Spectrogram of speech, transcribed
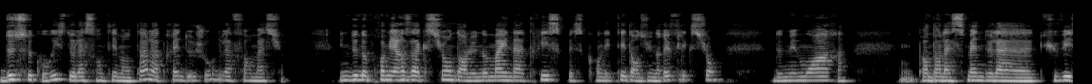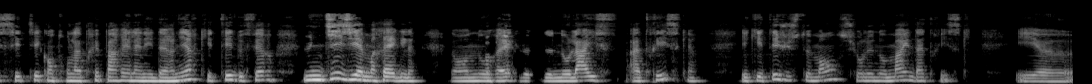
deux secouristes de la santé mentale après deux jours de la formation. Une de nos premières actions dans le No Mind at Risk, parce qu'on était dans une réflexion de mémoire pendant la semaine de la QVCT quand on l'a préparée l'année dernière, qui était de faire une dixième règle dans nos règles de No Life at Risk et qui était justement sur le No Mind at Risk. Et euh,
